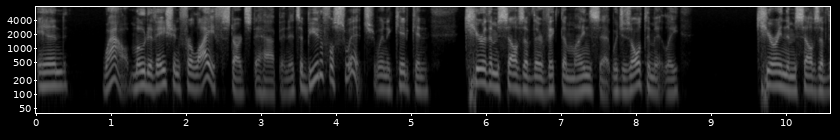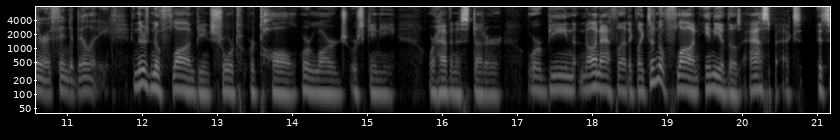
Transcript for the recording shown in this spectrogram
and wow, motivation for life starts to happen. It's a beautiful switch when a kid can cure themselves of their victim mindset, which is ultimately curing themselves of their offendability. And there's no flaw in being short or tall or large or skinny or having a stutter or being non-athletic like there's no flaw in any of those aspects it's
